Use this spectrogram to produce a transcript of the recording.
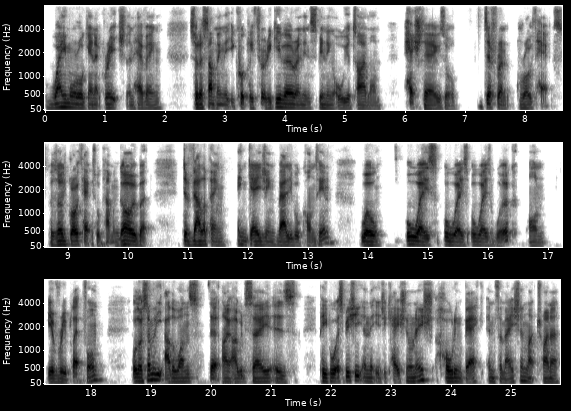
way more organic reach than having sort of something that you quickly throw together and then spending all your time on hashtags or different growth hacks. Because those growth hacks will come and go, but developing engaging, valuable content will always, always, always work on every platform. Although some of the other ones that I, I would say is people, especially in the educational niche, holding back information, like trying to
